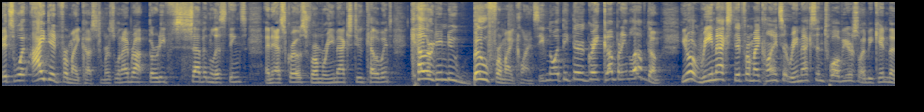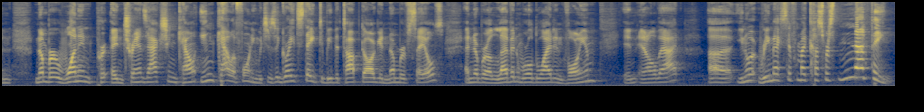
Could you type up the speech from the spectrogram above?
It's what I did for my customers when I brought 37 listings and escrows from Remax to Keller Williams. Keller didn't do boo for my clients, even though I think they're a great company loved them. You know what Remax did for my clients at Remax in 12 years? So I became the number one in, in transaction count in California, which is a great state to be the top dog in number of sales and number 11 worldwide in volume and, and all that. Uh, you know what Remax did for my customers? Nothing.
